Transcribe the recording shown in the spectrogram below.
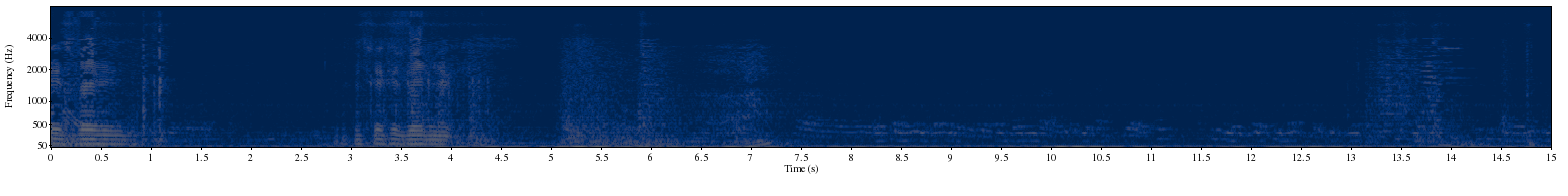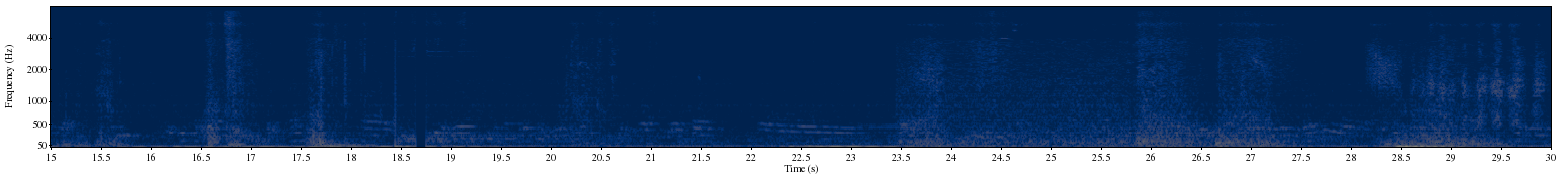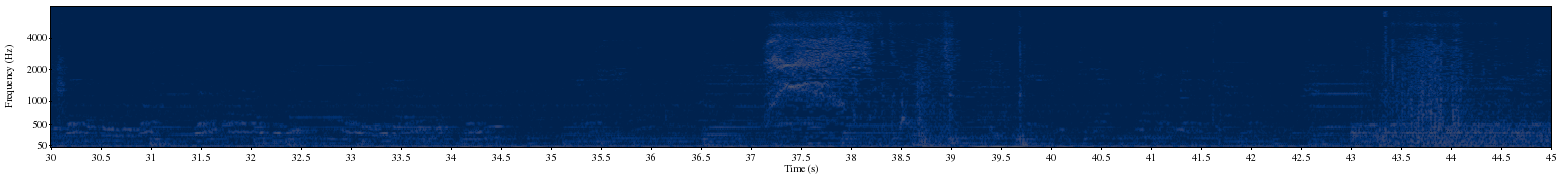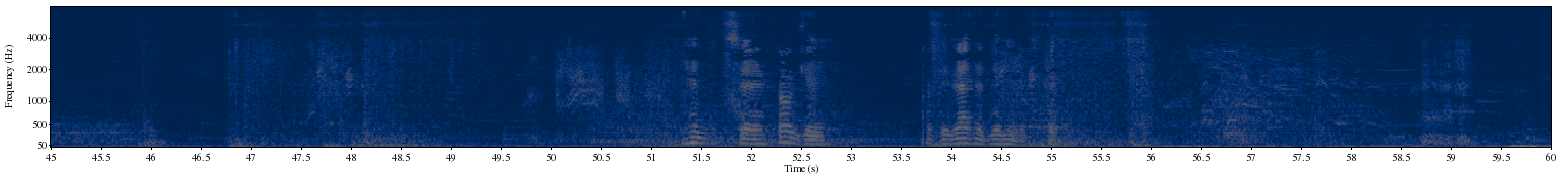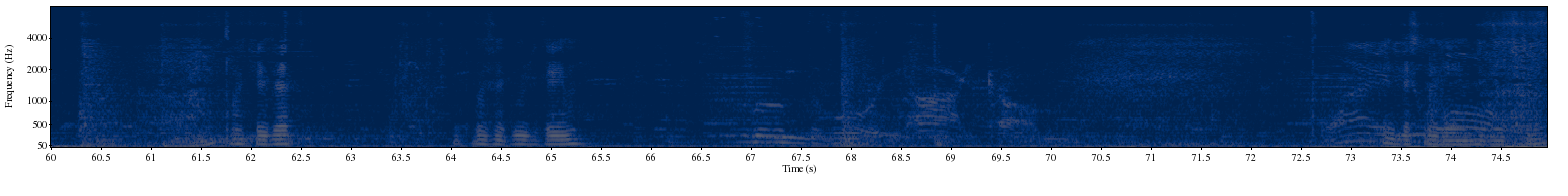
Okay, he's very... I can say he's very it's uh, Hoge. Okay, that didn't expect. Okay, that it was a good game. From the void I come. Interesting game against him.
